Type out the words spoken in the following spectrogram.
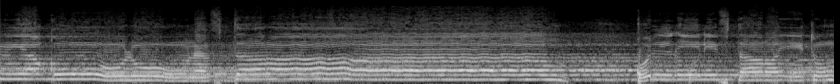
أم يقولون افتراه قل إن افتريته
